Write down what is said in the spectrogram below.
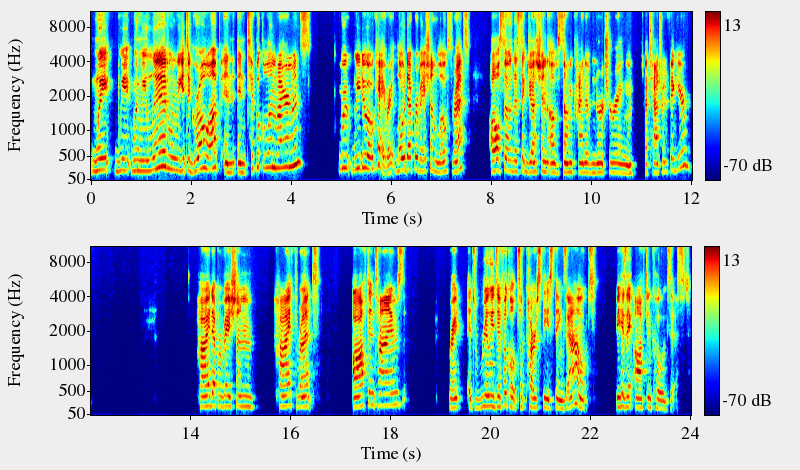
We, we when we live when we get to grow up in in typical environments we do okay right? Low deprivation low threats. Also the suggestion of some kind of nurturing attachment figure. High deprivation high threat. Oftentimes right it's really difficult to parse these things out because they often coexist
